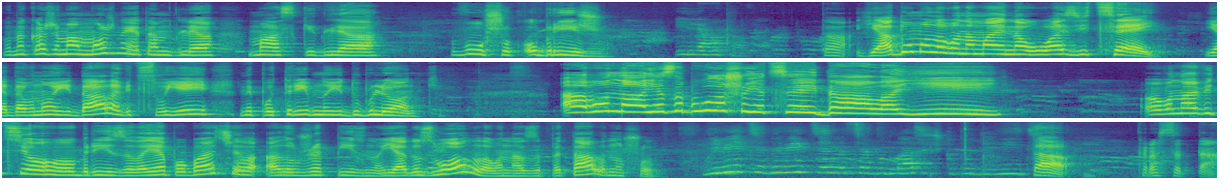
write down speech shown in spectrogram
Вона каже: мам, можна я там для маски для вушок обріжу? Та я думала, вона має на увазі цей. Я давно їй дала від своєї непотрібної дубльонки. А вона, я забула, що я цей дала їй. А вона від цього обрізала. Я побачила, але вже пізно. Я дозволила, вона запитала, ну що. Дивіться, дивіться на це, будь ласка, подивіться. Та, красота.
